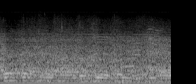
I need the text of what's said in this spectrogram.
どうぞ。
